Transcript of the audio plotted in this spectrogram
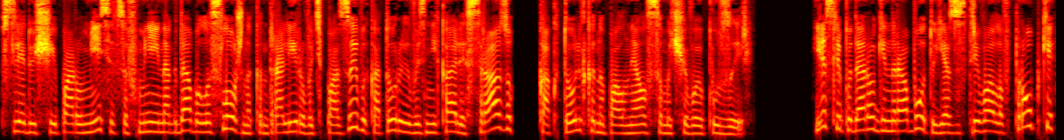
В следующие пару месяцев мне иногда было сложно контролировать позывы, которые возникали сразу, как только наполнялся мочевой пузырь. Если по дороге на работу я застревала в пробке,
